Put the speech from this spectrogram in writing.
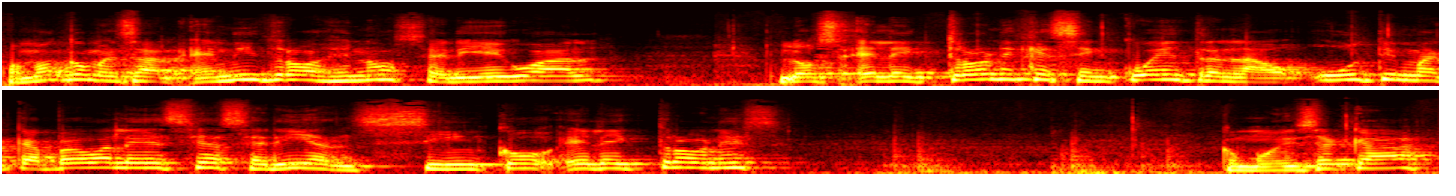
Vamos a comenzar. El nitrógeno sería igual. Los electrones que se encuentran en la última capa de valencia serían 5 electrones. Como dice acá,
